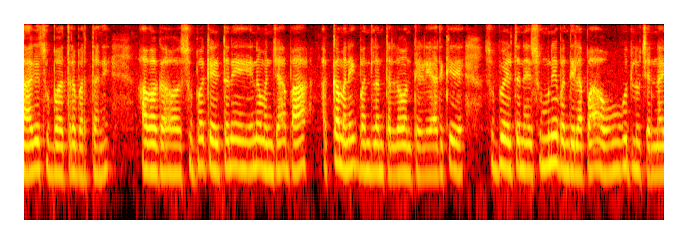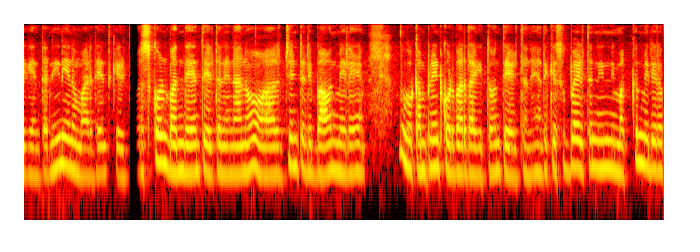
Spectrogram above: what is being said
ಕಾಗೆ ಸುಬ್ಬ ಹತ್ರ ಬರ್ತಾನೆ. ಆವಾಗ ಸುಬ್ಬ ಕೇಳ್ತಾನೆ, ಏನೋ ಮಂಜ ಬಾ, ಅಕ್ಕ ಮನೆಗೆ ಬಂದ್ಲಂತಲ್ಲೋ ಅಂತೇಳಿ. ಅದಕ್ಕೆ ಸುಬ್ಬ ಹೇಳ್ತಾನೆ ಸುಮ್ಮನೆ ಬಂದಿಲ್ಲಪ್ಪ, ಹೋಗಿದ್ಲು ಚೆನ್ನಾಗಿ ಅಂತ. ನೀನೇನೋ ಮಾಡಿದೆ ಅಂತ ಕೇಳ್ತ, ಒರೆಸ್ಕೊಂಡು ಬಂದೆ ಅಂತ ಹೇಳ್ತಾನೆ. ನಾನು ಅರ್ಜೆಂಟಲ್ಲಿ ಭಾವನ ಮೇಲೆ ಕಂಪ್ಲೇಂಟ್ ಕೊಡಬಾರ್ದಾಗಿತ್ತು ಅಂತ ಹೇಳ್ತಾನೆ. ಅದಕ್ಕೆ ಸುಬ್ಬ ಹೇಳ್ತಾನೆ, ನೀನು ನಿಮ್ಮ ಅಕ್ಕನ ಮೇಲಿರೋ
